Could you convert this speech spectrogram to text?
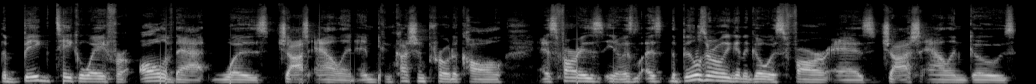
the big takeaway for all of that was Josh Allen and concussion protocol. As far as, you know, as, as the Bills are only going to go as far as Josh Allen goes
